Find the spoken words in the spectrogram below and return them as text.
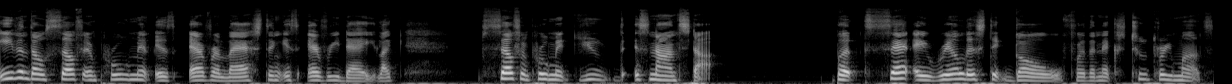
Even though self improvement is everlasting, it's every day. Like self improvement, you it's nonstop. But set a realistic goal for the next two, three months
